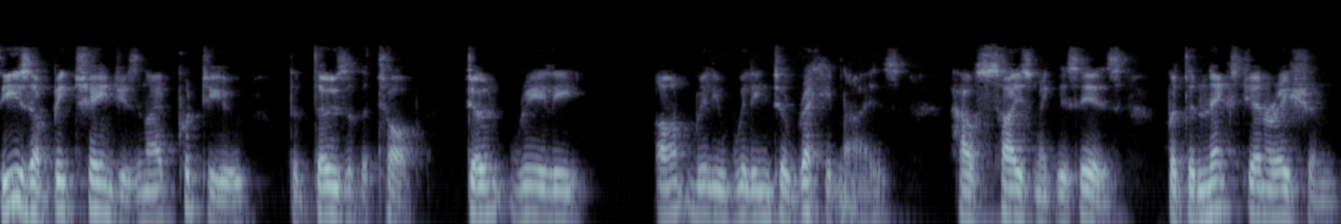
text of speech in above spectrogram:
these are big changes. And I put to you that those at the top don't really, aren't really willing to recognize how seismic this is. But the next generation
